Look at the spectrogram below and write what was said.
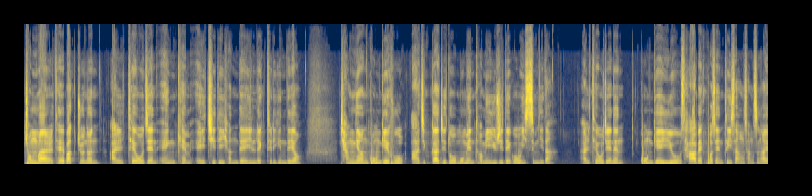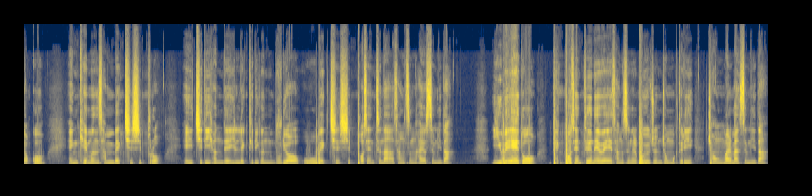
정말 대박주는 알테오젠, 엔캠, HD 현대 일렉트릭인데요. 작년 공개 후 아직까지도 모멘텀이 유지되고 있습니다. 알테오젠은 공개 이후 400% 이상 상승하였고 엔캠은 370%, HD 현대 일렉트릭은 무려 570%나 상승하였습니다. 이 외에도 100% 내외의 상승을 보여준 종목들이 정말 많습니다.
